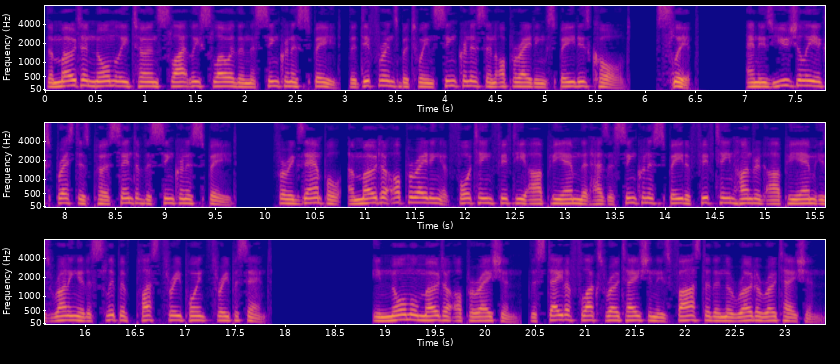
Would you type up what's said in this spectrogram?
The motor normally turns slightly slower than the synchronous speed, the difference between synchronous and operating speed is called slip, and is usually expressed as percent of the synchronous speed. For example, a motor operating at 1450 rpm that has a synchronous speed of 1500 rpm is running at a slip of plus 3.3%. In normal motor operation, the stator flux rotation is faster than the rotor rotation.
